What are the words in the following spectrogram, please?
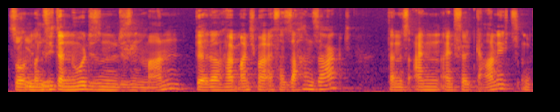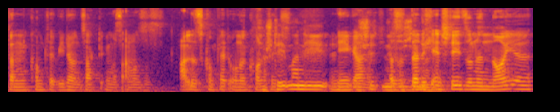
So, und okay. man sieht dann nur diesen, diesen Mann, der dann halt manchmal einfach Sachen sagt dann ist ein, einfällt gar nichts und dann kommt er wieder und sagt irgendwas anderes. Das ist alles komplett ohne Kontext. Versteht man die? Nee, gar nicht. Also dadurch entsteht so eine neue,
